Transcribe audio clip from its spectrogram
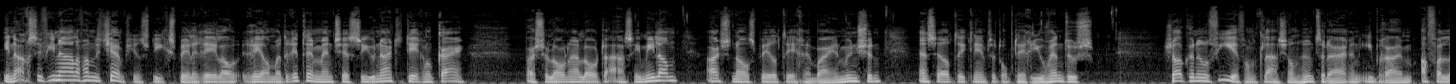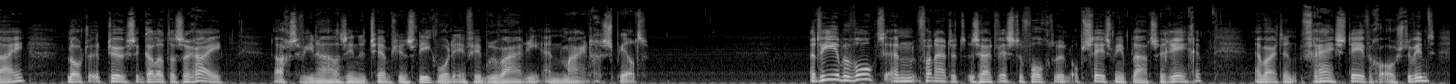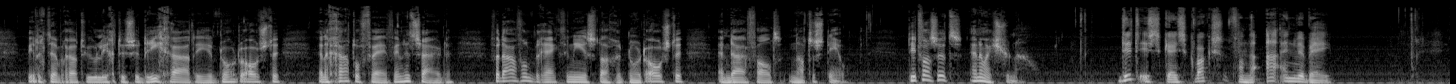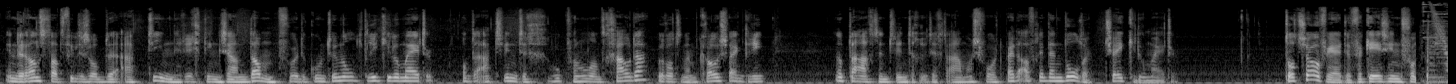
In de achtste finale van de Champions League spelen Real Madrid en Manchester United tegen elkaar. Barcelona loopt de AC Milan, Arsenal speelt tegen Bayern München en Celtic neemt het op tegen Juventus. Schalke 04 van Klaas-Jan Huntelaar en Ibrahim Afellay loten het Turkse Galatasaray. De achtste finales in de Champions League worden in februari en maart gespeeld. Het weer bewolkt en vanuit het zuidwesten volgt een op steeds meer plaatsen regen. En waart een vrij stevige oostenwind. Middagtemperatuur ligt tussen 3 graden in het noordoosten en een graad of 5 in het zuiden. Vanavond bereikt de neerslag het noordoosten en daar valt natte sneeuw. Dit was het NOS Journaal. Dit is Kees Kwaks van de ANWB. In de Randstad vielen ze op de A10 richting Zaandam voor de Koentunnel 3 kilometer. Op de A20 Hoek van Holland-Gouda bij Rotterdam-Krooswijk 3. En op de A28 Utrecht-Amersfoort bij de afrit Den Dolder 2 kilometer. Tot zover de verkeersinformatie.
